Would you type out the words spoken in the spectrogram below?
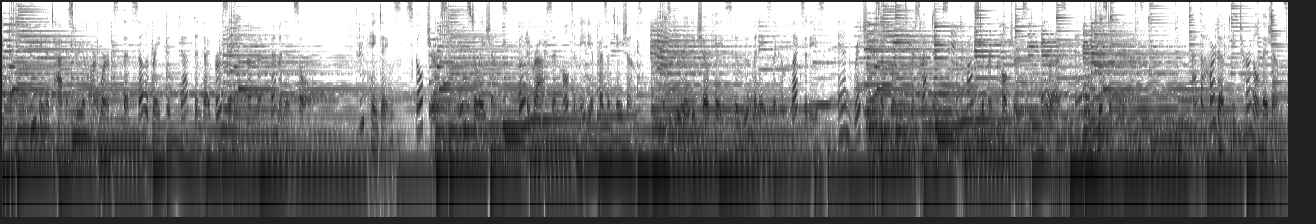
weaving a tapestry of artworks that celebrate the depth and diversity of the feminine soul. Through paintings, sculptures, installations, photographs, and multimedia presentations, this curated showcase illuminates the complexities and richness of women's perspectives across different cultures, eras, and artistic movements. At the heart of Eternal Visions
